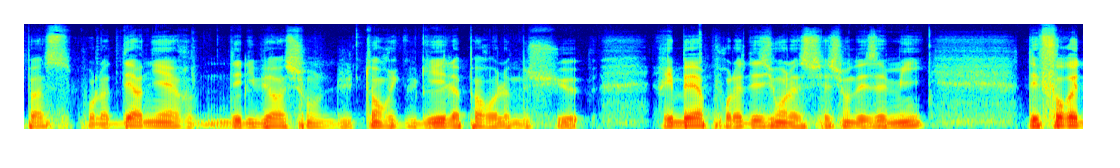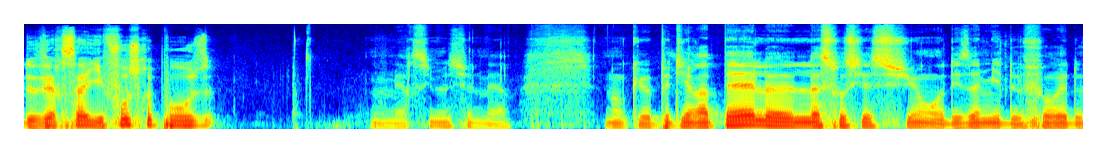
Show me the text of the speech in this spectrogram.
passe pour la dernière délibération du temps régulier la parole à Monsieur Ribert pour l'adhésion à l'association des amis des forêts de Versailles et Fausse Repose. Merci, monsieur le maire. Donc, euh, petit rappel, l'association des Amis de Forêt de,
